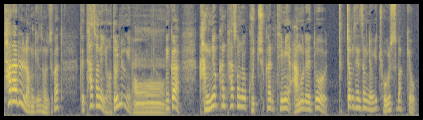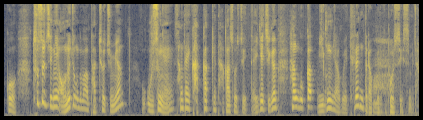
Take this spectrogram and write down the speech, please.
8할을 넘긴 선수가 그 타선에 8명이나. 오. 그러니까 강력한 타선을 구축한 팀이 아무래도 득점 생성력이 좋을 수밖에 없고 투수진이 어느 정도만 받쳐주면 우승에 상당히 가깝게 다가설 수 있다. 이게 지금 한국과 미국 야구의 트렌드라고 어. 이렇게 볼수 있습니다.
